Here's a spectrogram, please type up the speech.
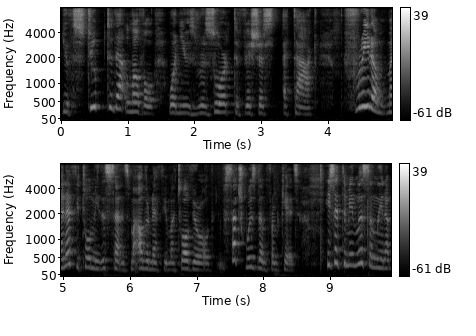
you've stooped to that level when you resort to vicious attack. Freedom, my nephew told me this sentence, my other nephew, my 12 year old, such wisdom from kids. He said to me, Listen, Lina,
